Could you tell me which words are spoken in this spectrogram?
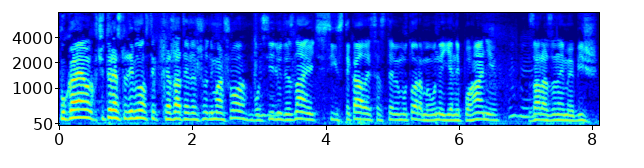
по КМ 490 казати вже, що нема що, бо всі люди знають, всі стикалися з тими моторами, вони є непогані. Зараз за ними більш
